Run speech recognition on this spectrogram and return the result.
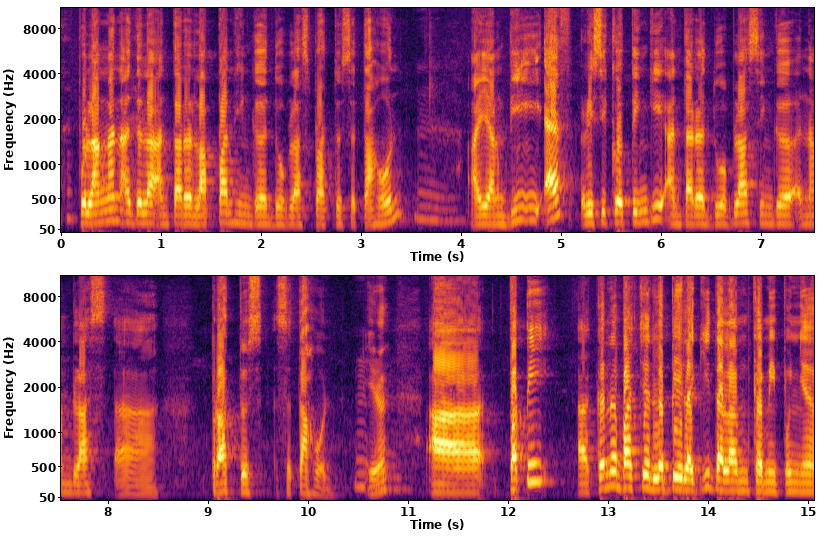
Pulangan adalah antara 8 hingga 12% setahun. Hmm. Uh, yang DEF risiko tinggi antara 12 hingga 16 uh, peratus setahun. Mm-hmm. You know? uh, tapi uh, kena baca lebih lagi dalam kami punya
